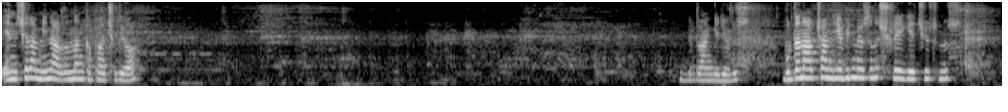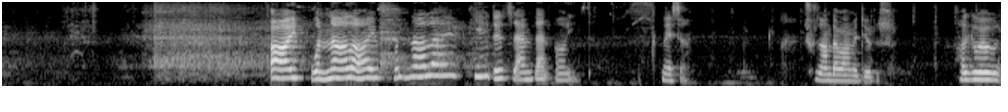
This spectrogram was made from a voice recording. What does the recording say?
Endişelenmeyin ardından kapı açılıyor. Buradan geliyoruz. Burada ne yapacağım diye bilmiyorsanız şuraya geçiyorsunuz. I wanna live, wanna live, you desem ben o yüzden. Neyse. Şuradan devam ediyoruz. Hagi ve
